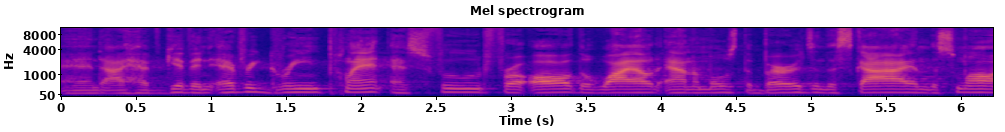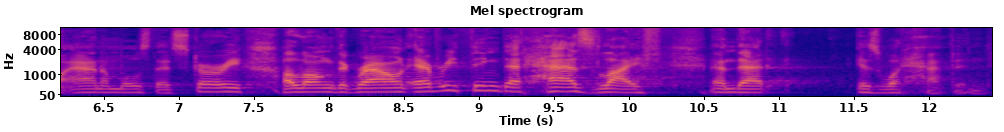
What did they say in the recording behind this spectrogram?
And I have given every green plant as food for all the wild animals, the birds in the sky, and the small animals that scurry along the ground, everything that has life. And that is what happened.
